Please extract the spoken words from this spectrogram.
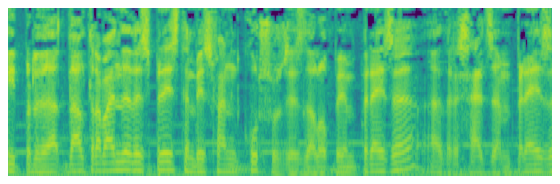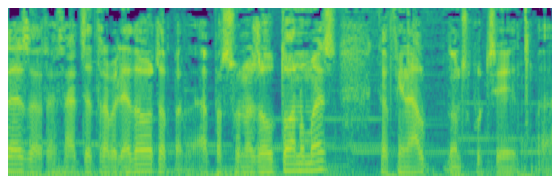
i però d'altra banda després també es fan cursos des de l'Open Empresa, adreçats a empreses, adreçats a treballadors, a, a persones autònomes, que al final doncs, potser eh,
